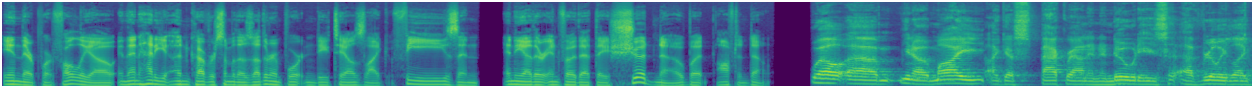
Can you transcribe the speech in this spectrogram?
in their portfolio? And then how do you uncover some of those other important details like fees and any other info that they should know but often don't? Well, um, you know, my, I guess, background in annuities have really like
